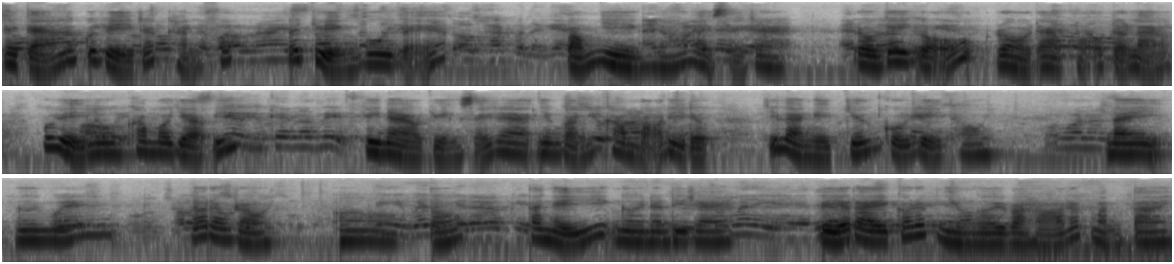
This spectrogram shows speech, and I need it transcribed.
Ngay cả lúc quý vị rất hạnh phúc, có chuyện vui vẻ, bỗng nhiên nó lại xảy ra. Rồi gây gỗ, rồi đau khổ trở lại. Quý vị luôn không bao giờ biết khi nào chuyện xảy ra nhưng vẫn không bỏ đi được. Chỉ là nghiệp chướng của quý vị thôi. Này, ngươi muốn... Nó đâu rồi? Ồ, tốt. Ta nghĩ người nên đi ra. Vì ở đây có rất nhiều người và họ rất mạnh tay.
